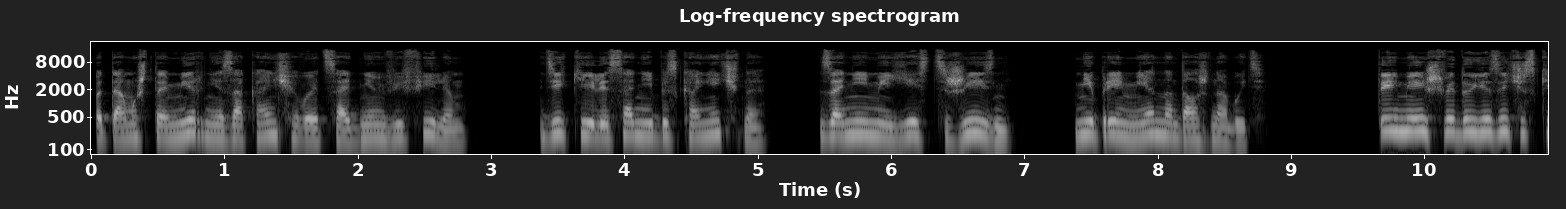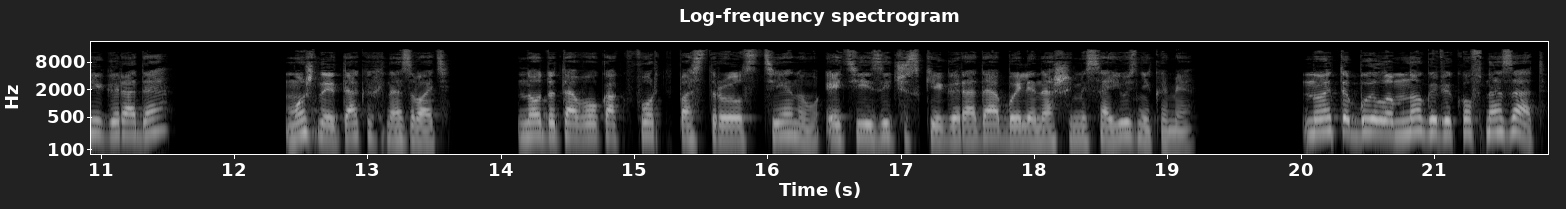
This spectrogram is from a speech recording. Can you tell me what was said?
Потому что мир не заканчивается одним вифилем. Дикие леса не бесконечны, за ними есть жизнь, непременно должна быть. Ты имеешь в виду языческие города? Можно и так их назвать. Но до того, как Форд построил стену, эти языческие города были нашими союзниками. Но это было много веков назад.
